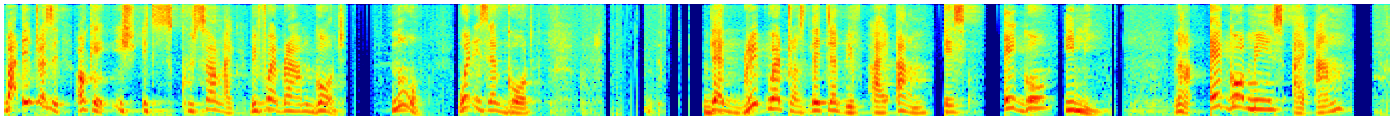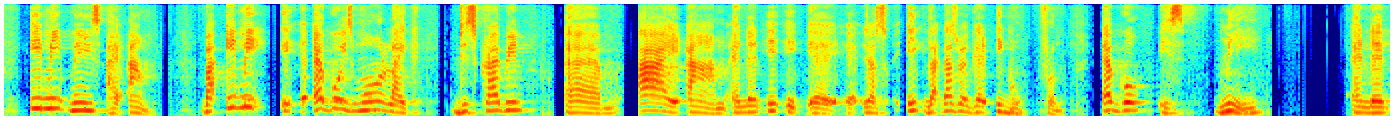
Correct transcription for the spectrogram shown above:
But interesting okay it, it could sound like before abraham god no when he said god the Greek word translated with I am is ego eimi. Now, ego means I am, eimi means I am. But eimi, ego is more like describing um, I am, and then it, it, uh, that's, it, that's where I get ego from. Ego is me, and then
